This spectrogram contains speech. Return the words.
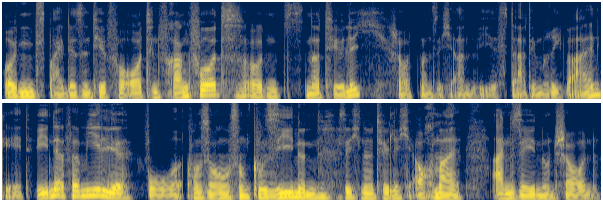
Und beide sind hier vor Ort in Frankfurt und natürlich schaut man sich an, wie es da dem Rivalen geht. Wie in der Familie, wo Cousins und Cousinen sich natürlich auch mal ansehen und schauen,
